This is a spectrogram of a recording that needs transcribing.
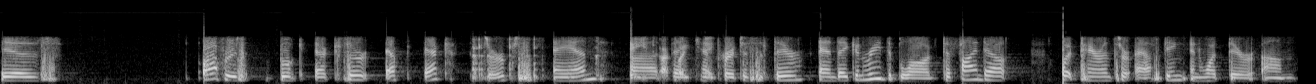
is offers book excerpt, excerpts, and uh, they can purchase it there, and they can read the blog to find out what parents are asking and what their um,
